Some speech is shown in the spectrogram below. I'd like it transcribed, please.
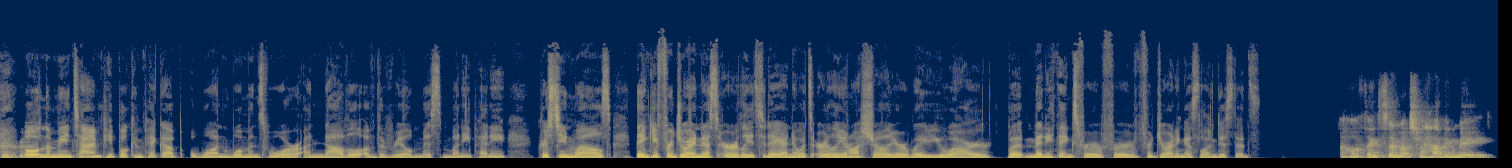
well, in the meantime, people can pick up One Woman's War, a novel of the real Miss Moneypenny. Christine Wells, thank you for joining us early today. I know it's early in Australia where you are, but many thanks for, for, for joining us long distance. Oh, thanks so much for having me.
